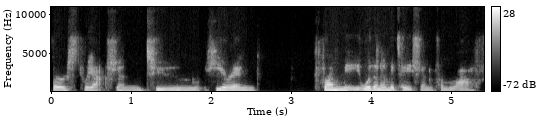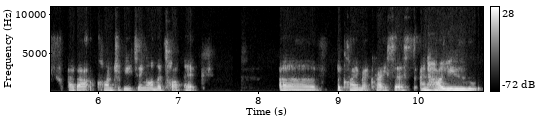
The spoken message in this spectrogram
first reaction to hearing from me with an invitation from LAAF about contributing on the topic of the climate crisis and how you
